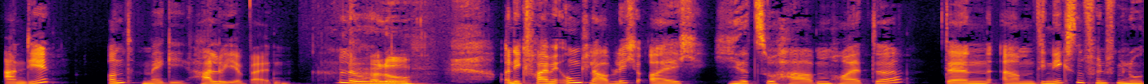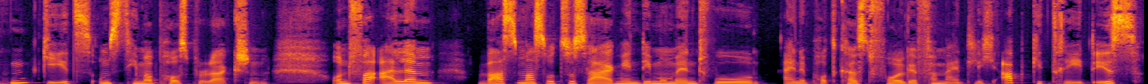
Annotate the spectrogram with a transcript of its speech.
Andi und Maggie. Hallo ihr beiden. Hallo. Hallo. Und ich freue mich unglaublich, euch hier zu haben heute, denn ähm, die nächsten fünf Minuten geht's ums Thema Post-Production. Und vor allem, was man sozusagen in dem Moment, wo eine Podcast-Folge vermeintlich abgedreht ist,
